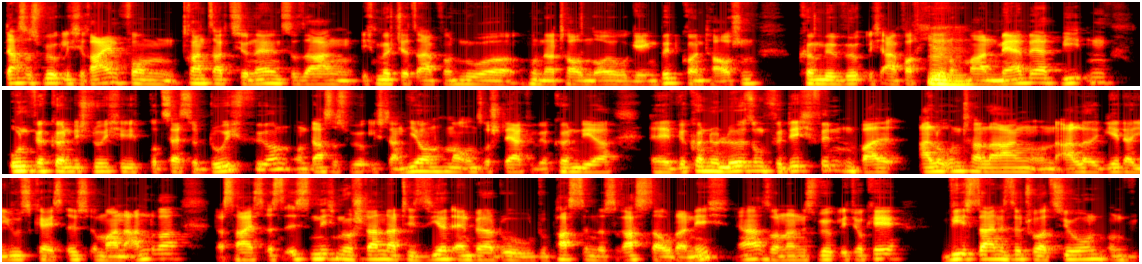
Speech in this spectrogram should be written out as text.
das ist wirklich rein vom Transaktionellen zu sagen, ich möchte jetzt einfach nur 100.000 Euro gegen Bitcoin tauschen, können wir wirklich einfach hier mhm. nochmal einen Mehrwert bieten und wir können dich durch die Prozesse durchführen und das ist wirklich dann hier auch nochmal unsere Stärke. Wir können dir, äh, wir können eine Lösung für dich finden, weil alle Unterlagen und alle, jeder Use Case ist immer ein anderer. Das heißt, es ist nicht nur standardisiert, entweder du, du passt in das Raster oder nicht, ja, sondern es ist wirklich, okay, wie ist deine Situation und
